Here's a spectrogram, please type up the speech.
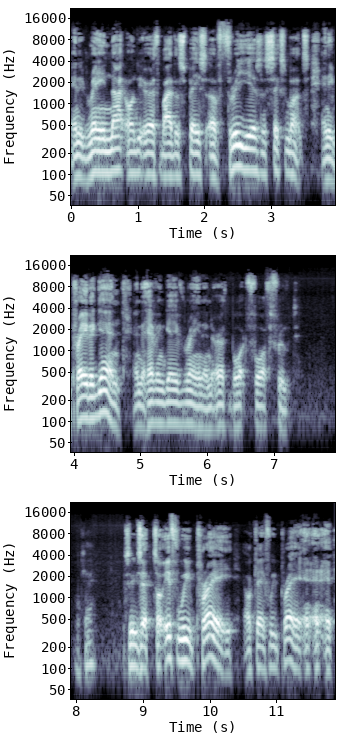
And it rained not on the earth by the space of three years and six months. And he prayed again, and the heaven gave rain, and the earth brought forth fruit. Okay? So he said, so if we pray, okay, if we pray, and, and, and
